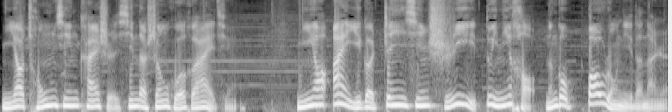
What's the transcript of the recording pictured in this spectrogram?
你要重新开始新的生活和爱情，你要爱一个真心实意对你好、能够包容你的男人。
